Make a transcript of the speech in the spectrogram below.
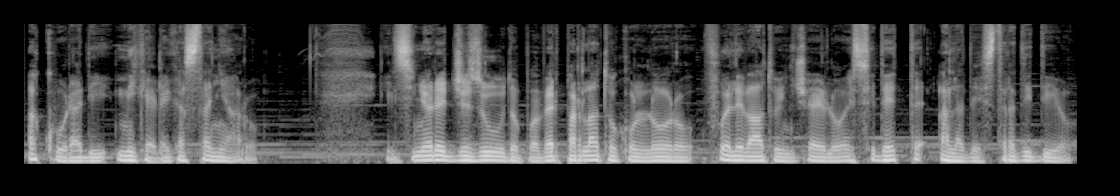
a cura di Michele Castagnaro. Il Signore Gesù, dopo aver parlato con loro, fu elevato in cielo e sedette alla destra di Dio.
